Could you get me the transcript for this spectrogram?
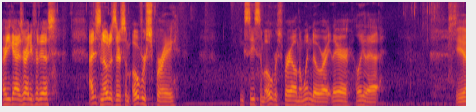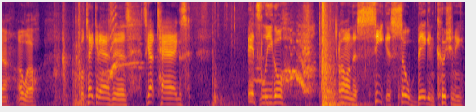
Are you guys ready for this? I just noticed there's some overspray. You can see some overspray on the window right there. Look at that. Yeah, oh well. We'll take it as is. It's got tags. It's legal. Oh, and the seat is so big and cushiony.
